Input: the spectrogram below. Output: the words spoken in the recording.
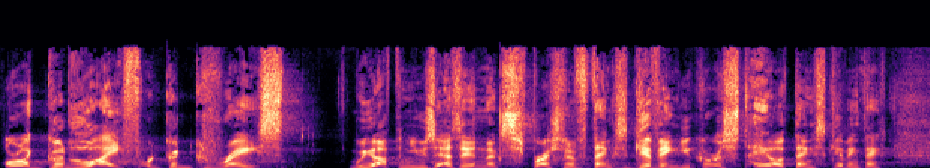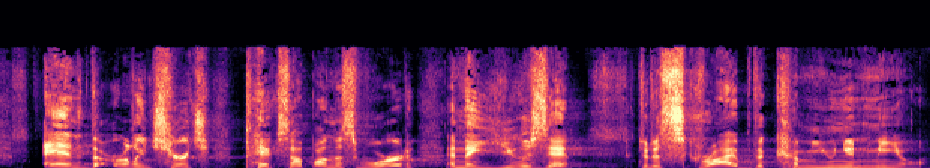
Or like good life or good grace. We often use it as an expression of thanksgiving. Eucharisteo, thanksgiving, thanks. And the early church picks up on this word and they use it to describe the communion meal.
